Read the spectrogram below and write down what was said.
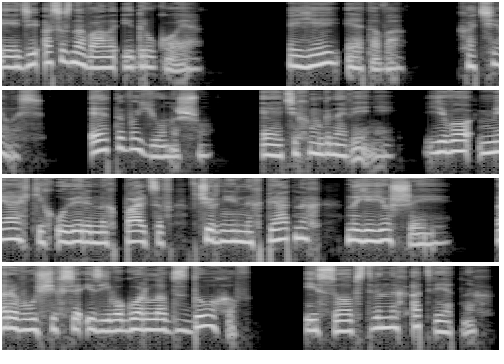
Эдди осознавала и другое. Ей этого хотелось этого юношу, этих мгновений, его мягких уверенных пальцев в чернильных пятнах на ее шее, рвущихся из его горла вздохов и собственных ответных.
